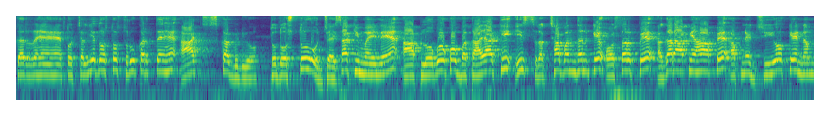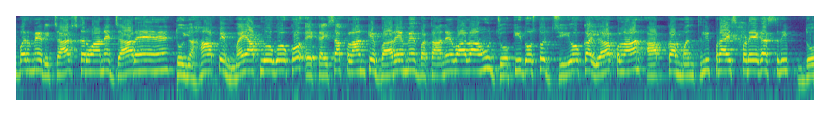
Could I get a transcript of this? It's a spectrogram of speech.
कर रहे हैं। तो चलिए दोस्तों, शुरू करते हैं आज का वीडियो तो दोस्तों, जैसा कि मैंने आप लोगों को बताया कि इस रक्षाबंधन के अवसर पे अगर आप यहाँ पे अपने जियो के नंबर में रिचार्ज करवाने जा रहे हैं तो यहाँ पे मैं आप लोगों को एक ऐसा प्लान के बारे में बताने वाला हूँ, जो कि दोस्तों जियो का यह प्लान आपका मंथली प्राइस पड़ेगा सिर्फ़ दो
